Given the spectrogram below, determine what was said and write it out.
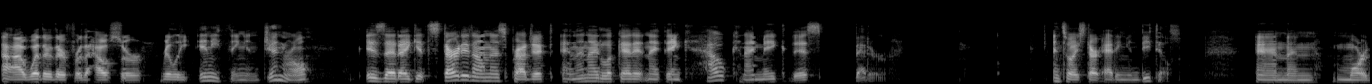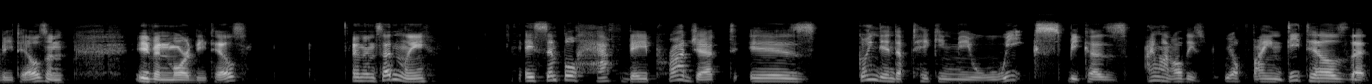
uh, whether they're for the house or really anything in general, is that I get started on this project and then I look at it and I think, how can I make this better? And so I start adding in details and then more details and even more details. And then suddenly a simple half day project is going to end up taking me weeks because I want all these real fine details that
